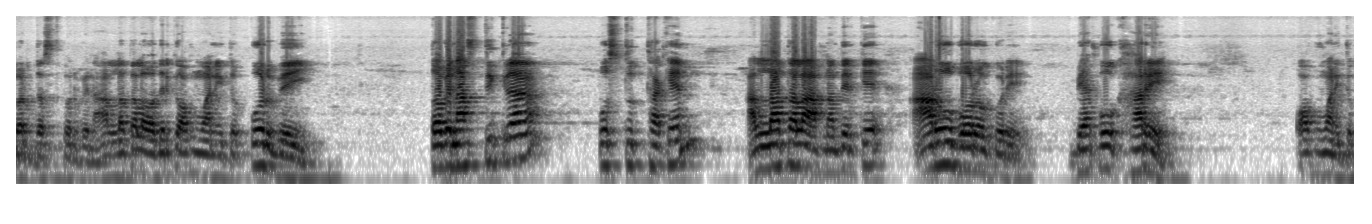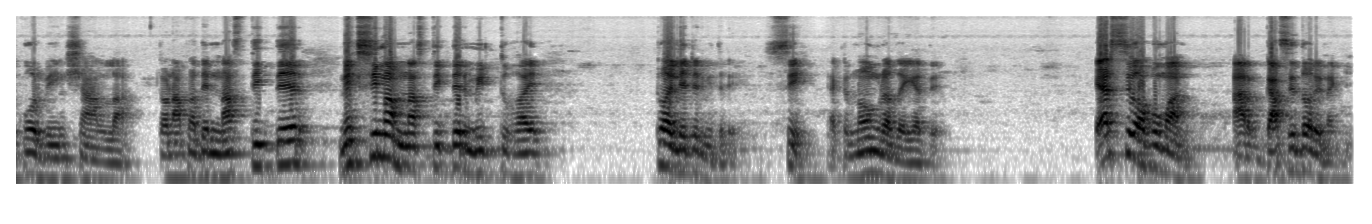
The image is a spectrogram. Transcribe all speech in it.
বরদাস্ত করবে না। আল্লাহ তালা ওদেরকে অপমানিত করবেই। তবে নাস্তিকরা প্রস্তুত থাকেন, আল্লাহ তালা আপনাদেরকে আরও বড় করে ব্যাপক হারে অপমানিত করবে ইনশাআল্লাহ। কারণ আপনাদের নাস্তিকদের ম্যাক্সিমাম নাস্তিকদের মৃত্যু হয় টয়লেটের ভিতরে। সে একটা নোংরা জায়গাতে। এর সে অপমান আর গাছে ধরে নাকি?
